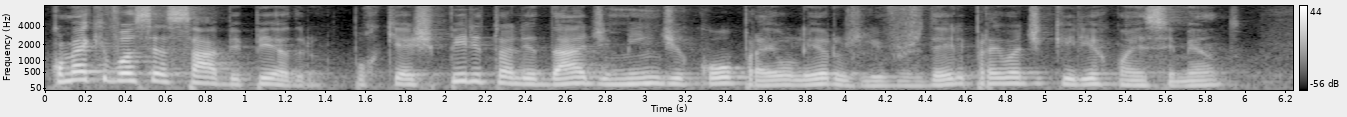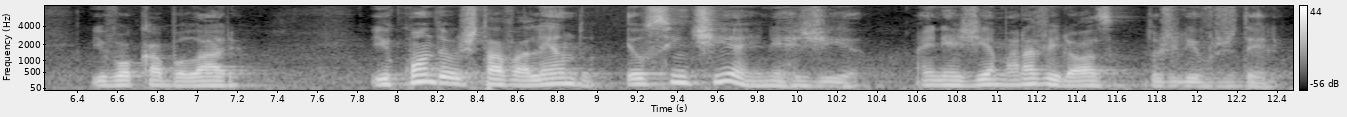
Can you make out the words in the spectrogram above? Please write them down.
Como é que você sabe, Pedro? Porque a espiritualidade me indicou para eu ler os livros dele, para eu adquirir conhecimento e vocabulário. E quando eu estava lendo, eu sentia a energia, a energia maravilhosa dos livros dele.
